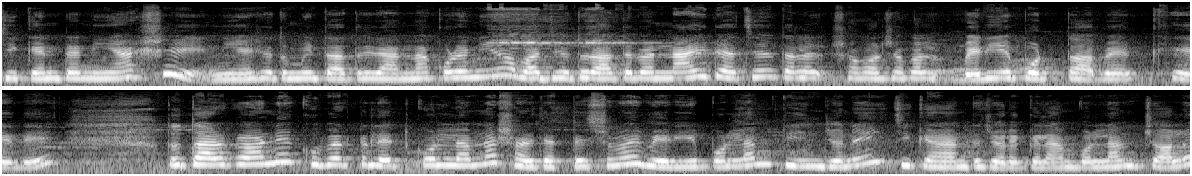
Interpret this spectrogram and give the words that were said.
চিকেনটা নিয়ে আসি। নিয়ে এসে তুমি তাড়াতাড়ি রান্না করে নিও। আবার যেহেতু রাতে আবার নাইট আছে, তাহলে সকাল সকাল বেরিয়ে পড়তে হবে খেয়ে দিয়ে। তো তার কারণে খুব একটা লেট করলাম না, সাড়ে চারটের সময় বেরিয়ে পড়লাম। তিনজনেই চিকেন আনতে চলে গেলাম। বললাম, চলো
